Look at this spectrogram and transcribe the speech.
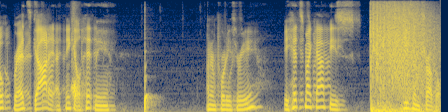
Oh, Red's got it. I think he'll hit me. 143. If he hits my cap, he's he's in trouble.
